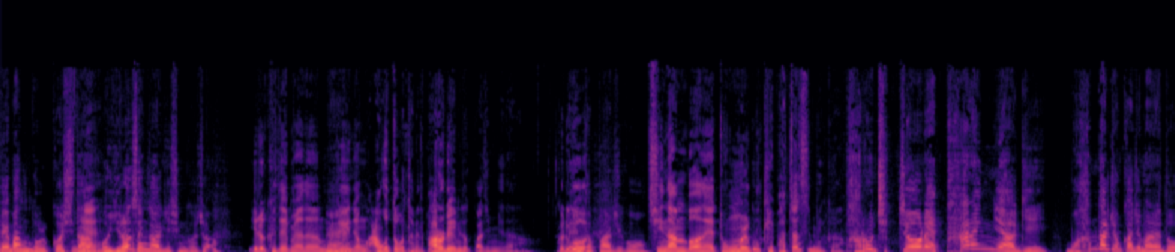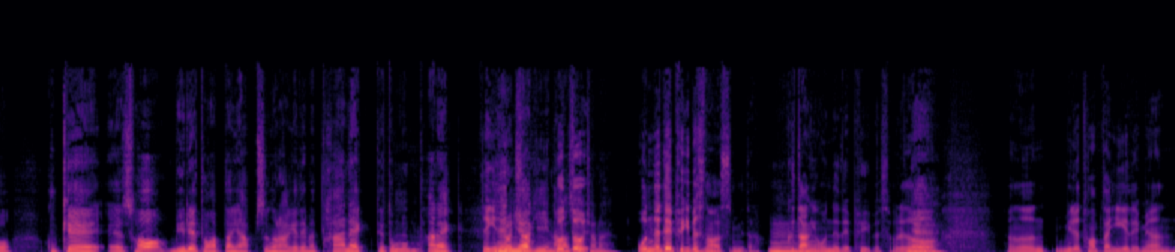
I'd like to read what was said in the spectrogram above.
회방 놓을 것이다. 예. 뭐 이런 생각이신 거죠? 이렇게 되면은 문재인 네. 정부 아무것도 못합니다. 바로 레임덕 빠집니다. 그리고 랜더 빠지고 지난번에 동물국회 봤지 않습니까? 바로 직전에 탄핵 이야기 뭐 한 달 전까지만 해도 국회에서 미래통합당이 압승을 하게 되면 탄핵 대통령 탄핵 얘기는 이런 했죠. 이야기 나왔었잖아요. 원내 대표 입에서 나왔습니다. 음. 그 당의 원내 대표 입에서. 그래서 예. 저는 미래통합당 이게 되면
